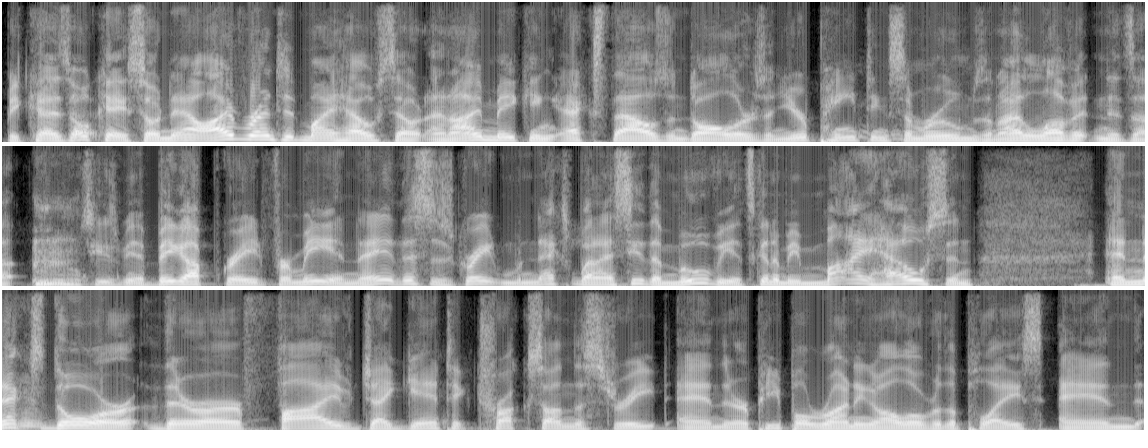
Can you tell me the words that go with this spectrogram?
Because okay, so now I've rented my house out and I'm making X thousand dollars, and you're painting some rooms, and I love it, and it's a excuse me a big upgrade for me. And hey, this is great. When next when I see the movie, it's going to be my house, and and next mm-hmm. door there are five gigantic trucks on the street, and there are people running all over the place. And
